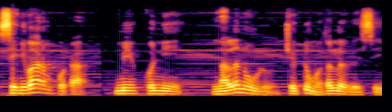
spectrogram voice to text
శనివారం పూట మీ కొన్ని నల్ల నువ్వులు చెట్టు మొదల్లో వేసి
